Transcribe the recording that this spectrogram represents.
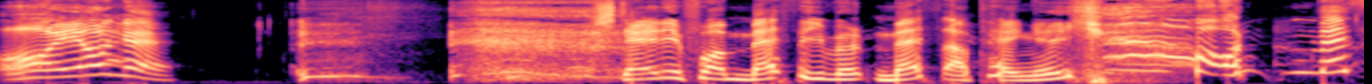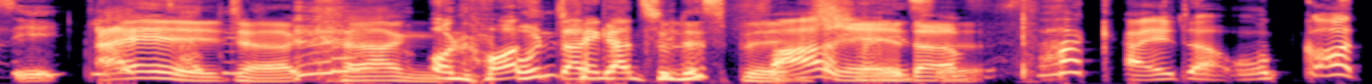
oh, Junge! Stell dir vor, Messi wird meth-abhängig und ein Messi. Alter, krank. Und Hort Und dann fängt an ganz zu lispeln. Fahrräder. Scheiße. Fuck, Alter. Oh Gott.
